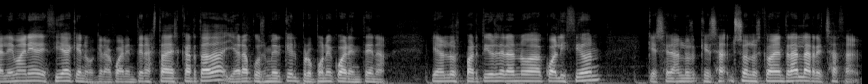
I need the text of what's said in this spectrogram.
Alemania decía que no, que la cuarentena está descartada y ahora pues Merkel propone cuarentena. Y ahora los partidos de la nueva coalición, que son los que van a entrar, la rechazan.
